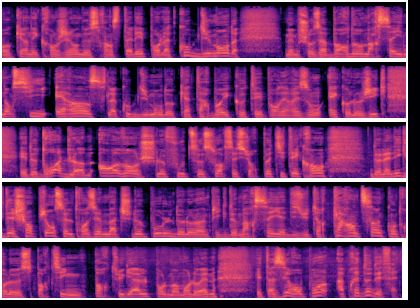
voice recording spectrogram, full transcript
Aucun écran géant ne sera installé pour la Coupe du Monde. Même chose à Bordeaux, Marseille, Nancy et Reims. La Coupe du Monde au Qatar boycottée pour des raisons écologiques et de droits de l'homme. En revanche, le foot ce soir, c'est sur petit écran de la Ligue des Champions. C'est le troisième match de poule de l'Olympique de Marseille à 18h45 contre le Sporting Portugal. Pour le moment, l'OM est à zéro point après deux défaites.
